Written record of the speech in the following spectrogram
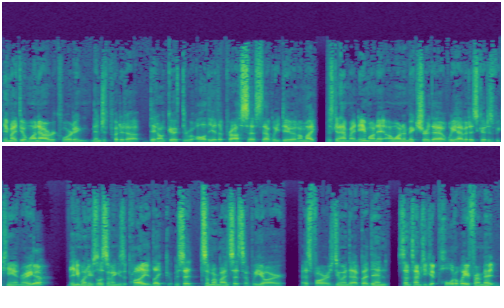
they might do a one hour recording, then just put it up. They don't go through all the other process that we do. And I'm like, if it's going to have my name on it, I want to make sure that we have it as good as we can, right? Yeah. Anyone who's listening is probably, like I said, similar mindsets that we are as far as doing that. But then sometimes you get pulled away from it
